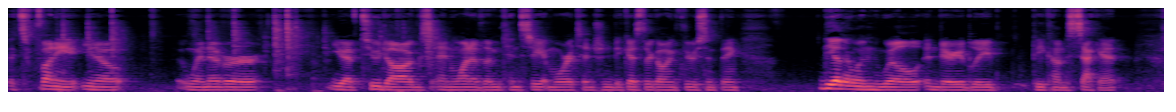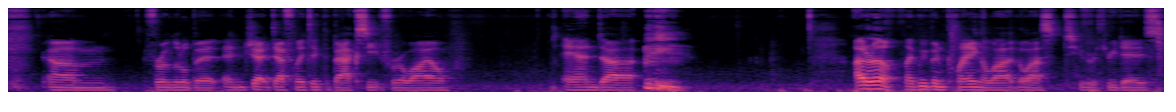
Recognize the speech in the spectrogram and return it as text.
it's funny, you know, whenever you have two dogs and one of them tends to get more attention because they're going through something, the other one will invariably become second um, for a little bit. And Jet definitely took the back seat for a while. And uh, I don't know, like we've been playing a lot the last two or three days.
